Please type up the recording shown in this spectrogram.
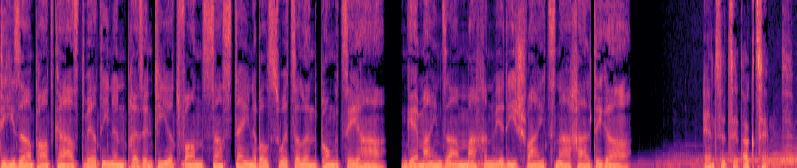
Dieser Podcast wird Ihnen präsentiert von sustainableswitzerland.ch. Gemeinsam machen wir die Schweiz nachhaltiger. NZZ Akzent.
